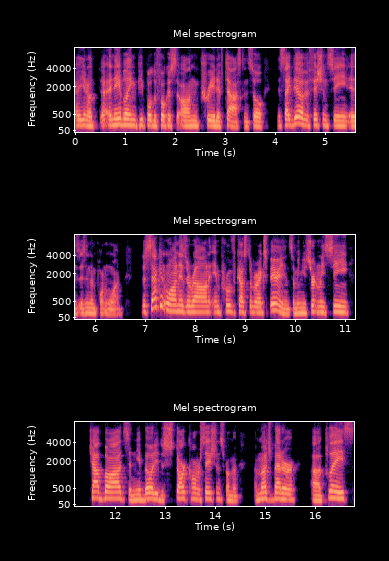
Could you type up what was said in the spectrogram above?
uh, you know enabling people to focus on creative tasks and so this idea of efficiency is, is an important one the second one is around improved customer experience i mean you certainly see chatbots and the ability to start conversations from a, a much better uh, place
